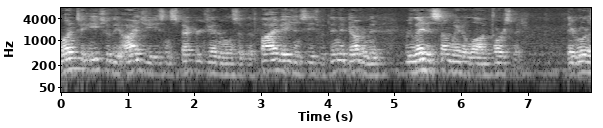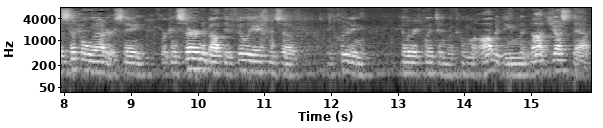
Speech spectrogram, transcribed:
one to each of the IGs, Inspector Generals of the five agencies within the government related some way to law enforcement. They wrote a simple letter saying, we're concerned about the affiliations of, including Hillary Clinton with Huma Abedin, but not just that.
